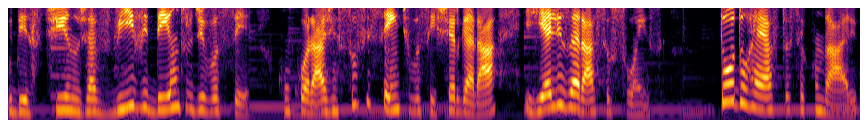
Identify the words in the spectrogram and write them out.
O destino já vive dentro de você. Com coragem suficiente, você enxergará e realizará seus sonhos. Todo o resto é secundário.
